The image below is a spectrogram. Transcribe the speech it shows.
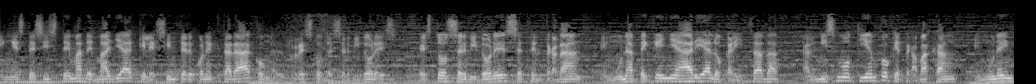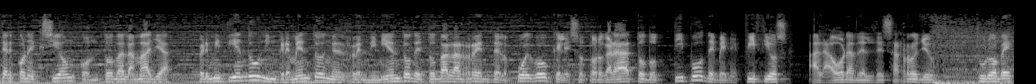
en este sistema de malla que les interconectará con el resto de servidores. Estos servidores se centrarán en una pequeña área localizada al mismo tiempo que trabajan en una interconexión con toda la malla, permitiendo un incremento en el rendimiento de toda la red del juego que les otorgará todo tipo de beneficios a la hora del desarrollo. Turovec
